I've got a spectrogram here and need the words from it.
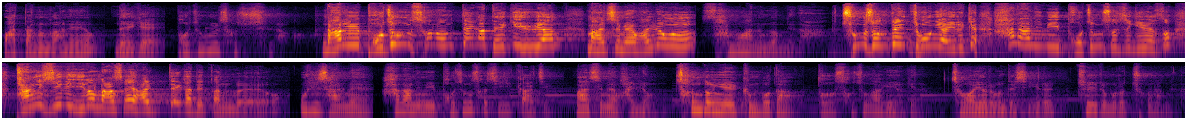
왔다는 거 아니에요? 내게 보증을 서주시려고. 나를 보증 서는 때가 되기 위한 말씀의 활용은 사모하는 겁니다. 충성된 종이야 이렇게 하나님이 보증서시기 위해서 당신이 일어나서야 할 때가 됐다는 거예요. 우리 삶에 하나님이 보증서시기까지 말씀의 활용, 천동의 금보다 더 소중하게 여기는 저와 여러분 되시기를 주의 이름으로 축원합니다.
